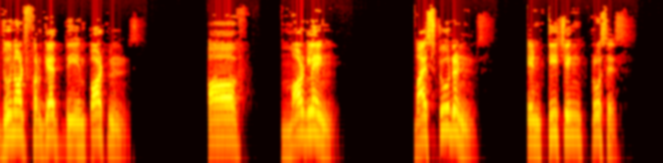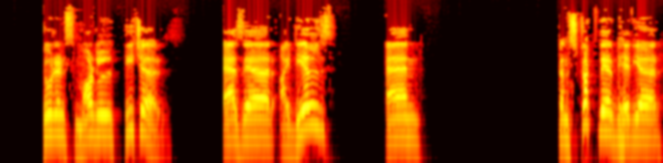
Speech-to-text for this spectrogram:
Do not forget the importance of modeling by students in teaching process. Students model teachers as their ideals and construct their behavior,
